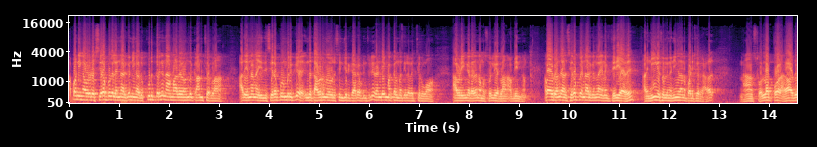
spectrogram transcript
அப்போ நீங்கள் அவருடைய சிறப்புகள் என்ன இருக்குது நீங்கள் அதை கொடுத்துருங்க. நாம அதை வந்து காமிச்சிடலாம். அது என்னன்னா இது சிறப்பும் இருக்குது இந்த தவறும் அவர் செஞ்சிருக்காரு அப்படின்னு சொல்லி ரெண்டையும் மக்கள் மத்தியில் வச்சிருவோம் அப்படிங்கிறத நம்ம சொல்லிடலாம் அப்படின்னா. அப்போ அவர் வந்து அந்த சிறப்பு என்ன இருக்குன்னா எனக்கு தெரியாது. அது நீங்கள் சொல்லுங்கள் நீங்கள் தானே படிச்சிருக்காங்க. நான் சொல்ல போகிறேன் அதாவது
